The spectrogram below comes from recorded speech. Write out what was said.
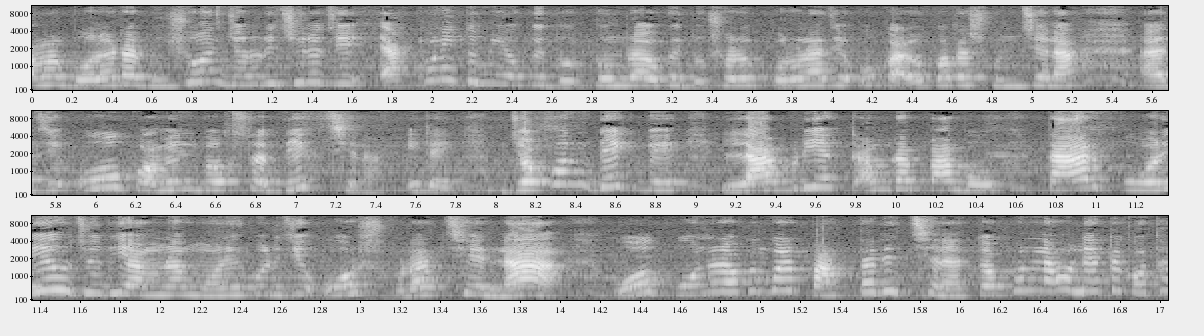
আমার বলাটা ভীষণ জরুরি ছিল যে এখনই তুমি ওকে তোমরা ওকে দোষারোপ করো না যে ও কারোর কথা শুনছে না যে ও কমেন্ট বক্সটা দেখছে না। এটাই। যখন দেখবে লাভ রিয়াক্ট আমরা পাবো, তারপরেও যদি আমরা মনে করি যে ও সরাচ্ছে না, ও কোনো রকম করে পাত্তা দিচ্ছে না, তখন না হলে একটা কথা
